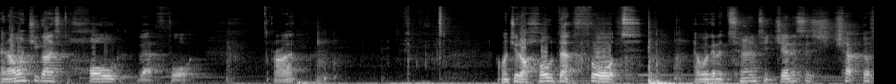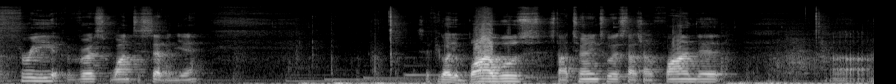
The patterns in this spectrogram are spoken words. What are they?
And I want you guys to hold that thought. Alright? I want you to hold that thought and we're going to turn to Genesis chapter 3, verse 1 to 7, yeah? So if you got your Bibles, start turning to it, start trying to find it. Uh,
